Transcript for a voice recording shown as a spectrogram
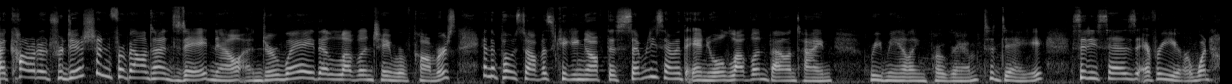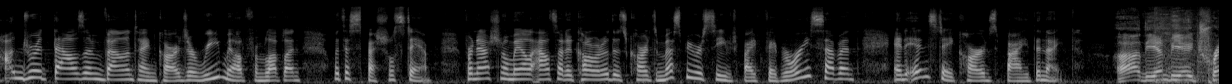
A Colorado tradition for Valentine's Day now underway. The Loveland Chamber of Commerce and the Post Office kicking off the 77th annual Loveland Valentine remailing program today. City says every year 100,000 Valentine cards are remailed from Loveland with a special stamp. For National Mail outside of Colorado, those cards must be received by February 7th and in-state cards by the 9th. Ah, the NBA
